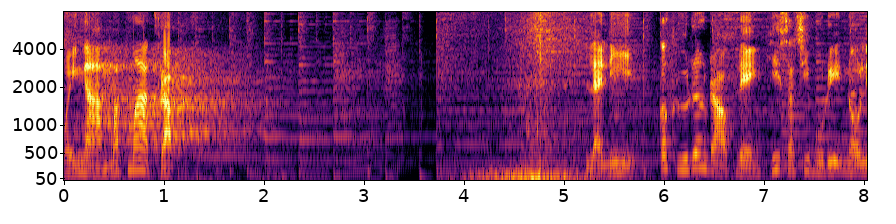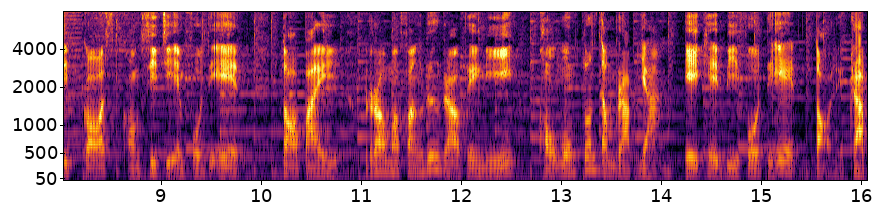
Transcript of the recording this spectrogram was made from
วยงามมากๆครับ และนี่ก็คือเรื่องราวเพลง Hisachiburi no Lift Ghost ของ CGM48 ต่อไปเรามาฟังเรื่องราวเพลงนี้ของวงต้นตำรับอย่าง AKB48 ต่อเลยครับ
